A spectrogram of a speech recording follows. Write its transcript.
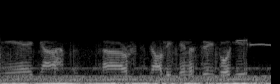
Yeah, got the power, in the chemistry, boogie.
